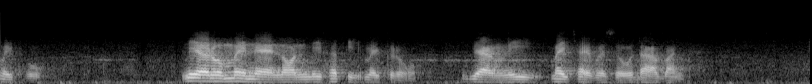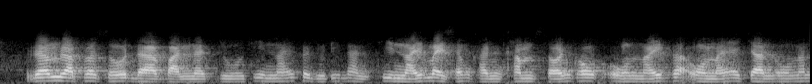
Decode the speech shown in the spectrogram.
ไม่ถูก มีอารมณ์ไม่แน่นอนมีคติไม่ตรงอย่างนี้ไม่ใช่พระโสดาบันสำหรับพระโสดาบันนะอยู่ที่ไหนก็อยู่ที่นั่น ที่ไหนไม่สำคัญคำสอนขององค์ไหน พระองค์ไหนอาจารย์องค์นั้น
